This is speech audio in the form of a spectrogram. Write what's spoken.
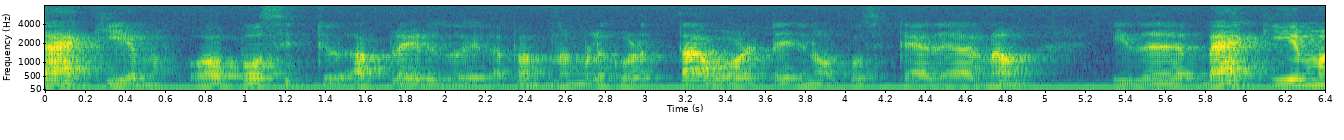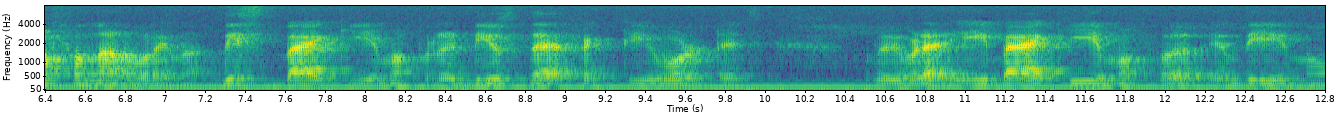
back E M F opposite to applied coil അപ്പം നമ്മൾ കൊടുത്ത വോൾട്ടേജിന് ഓപ്പോസിറ്റ് ആയത് കാരണം ഇത് ബാക്ക് ഇ എം എഫ് എന്നാണ് പറയുന്നത്. This back E M F reduce the effective voltage അപ്പോൾ ഇവിടെ ഈ ബാക്ക് ഇ എം എഫ് എന്ത് ചെയ്യുന്നു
